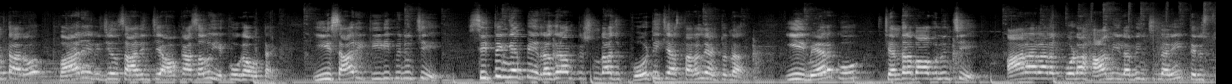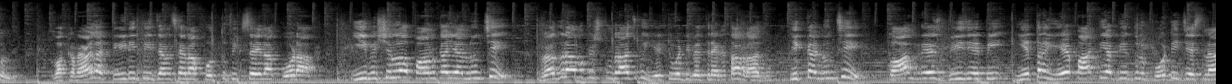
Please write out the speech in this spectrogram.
ఉంటారో వారే విజయం సాధించే అవకాశాలు ఎక్కువగా ఉంటాయి. ఈసారి టీడీపీ నుంచి సిట్టింగ్ ఎంపీ రఘురామకృష్ణరాజు పోటీ చేస్తారని అంటున్నారు. ఈ మేరకు చంద్రబాబు నుంచి ఆర్ఆర్ఆర్ కూడా హామీ లభించిందని తెలుస్తుంది. ఒకవేళ టీడీపీ జనసేన పొత్తు ఫిక్స్ అయినా కూడా ఈ విషయంలో పవన్ కళ్యాణ్ నుంచి రఘురామకృష్ణరాజుకు ఎటువంటి వ్యతిరేకత రాదు. ఇక్కడ నుంచి కాంగ్రెస్ బీజేపీ ఇతర ఏ పార్టీ అభ్యర్థులు పోటీ చేసినా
